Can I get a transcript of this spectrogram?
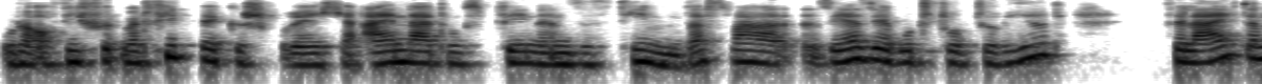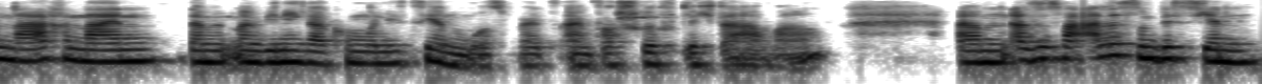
Oder auch wie führt man Feedbackgespräche, Einleitungspläne in Systemen. Das war sehr, sehr gut strukturiert. Vielleicht im Nachhinein, damit man weniger kommunizieren muss, weil es einfach schriftlich da war. Ähm, also es war alles so ein bisschen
